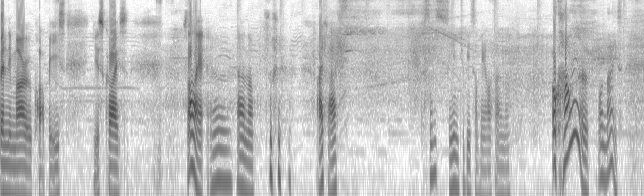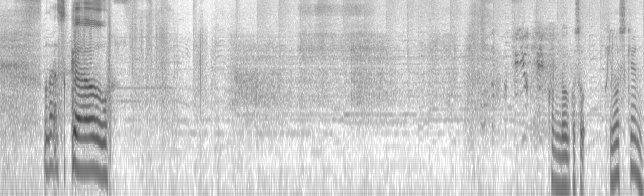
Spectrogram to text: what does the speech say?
Benimaru copies. Jesus Christ. It's not like, uh, I don't know. I flash. Doesn't seem to be something else, I don't know. Oh, counter! Oh, nice. Let's go! Kondo こそ your skin.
